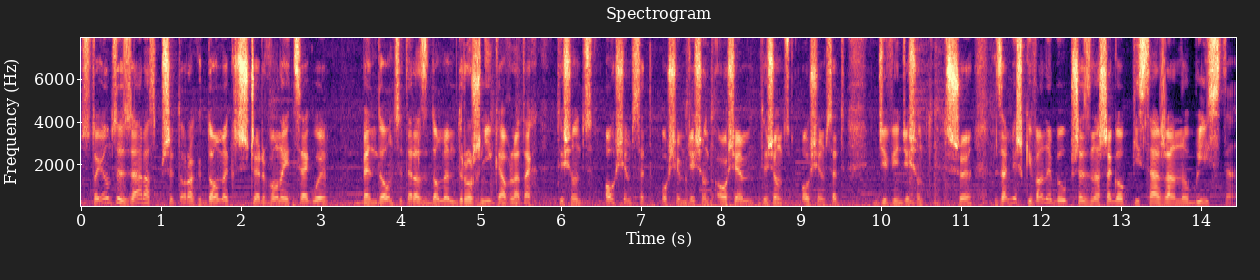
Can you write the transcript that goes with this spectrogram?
Stojący zaraz przy torach domek z czerwonej cegły będący teraz domem drożnika w latach 1888-1893, zamieszkiwany był przez naszego pisarza noblistę,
